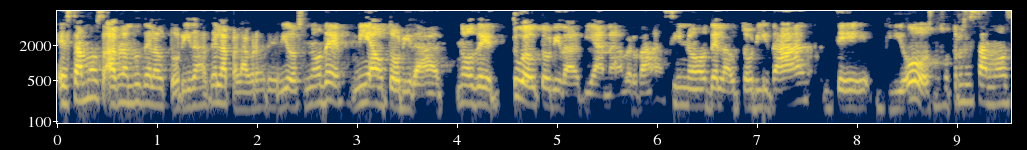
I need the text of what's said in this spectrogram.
estamos hablando de la autoridad de la palabra de Dios, no de mi autoridad, no de tu autoridad, Diana, ¿verdad? Sino de la autoridad de Dios. Nosotros estamos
